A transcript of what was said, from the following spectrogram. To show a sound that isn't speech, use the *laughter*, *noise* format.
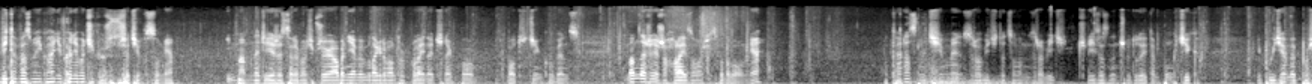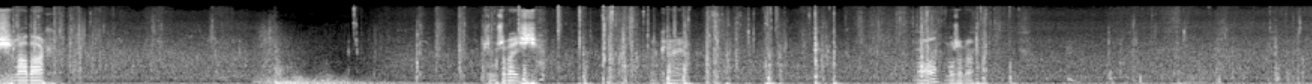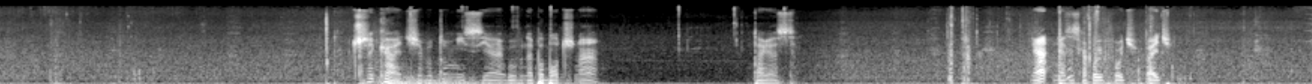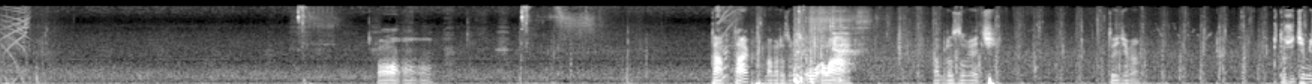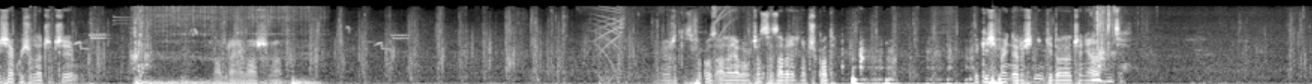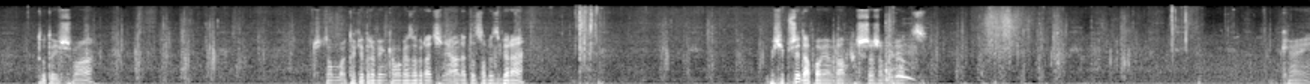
Witam was moi kochani w kolejnym odcinku już trzecim w sumie. I mam nadzieję, że seria wam się przyjęła, bo nie wiem, bo nagrywam to kolejny odcinek po, po odcinku, więc mam nadzieję, że Horizon wam się spodobał, nie? Bo teraz lecimy zrobić to, co mamy zrobić, czyli zaznaczymy tutaj ten punkcik i pójdziemy po śladach. Czy muszę wejść? Okej. No, możemy. Czekajcie, bo tu misje główne, poboczne. Tak jest. Nie, nie zeskakuj, wchodź, wejdź. O, o, o. Tam, tak? Mam rozumieć? U, ała! Mam rozumieć. To idziemy. Czy to życie mi się jakoś uleczy, czy... Dobra, nieważne. Wiem, że to jest fokus, ale ja bym chciał sobie zabrać na przykład... Jakieś fajne roślinki do leczenia. Mam cię. Tutaj szła. Czy to takie drewienka mogę zabrać? Nie, ale to sobie zbiorę. Bo się przyda, powiem wam, szczerze mówiąc. Okej.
